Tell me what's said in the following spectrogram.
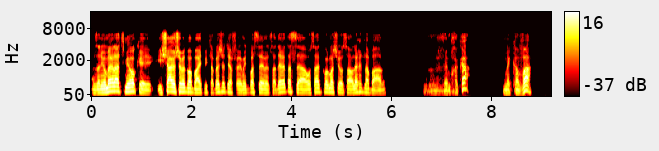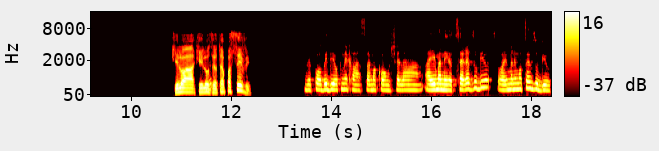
אז אני אומר לעצמי, אוקיי, אישה יושבת בבית, מתלבשת יפה, מתבשמת, מסדרת את השיער, עושה את כל מה שהיא עושה, הולכת לבר, ומחכה, מקווה. כאילו, כאילו זה יותר פסיבי. ופה בדיוק נכנס המקום של האם אני יוצרת זוגיות או האם אני מוצאת זוגיות.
